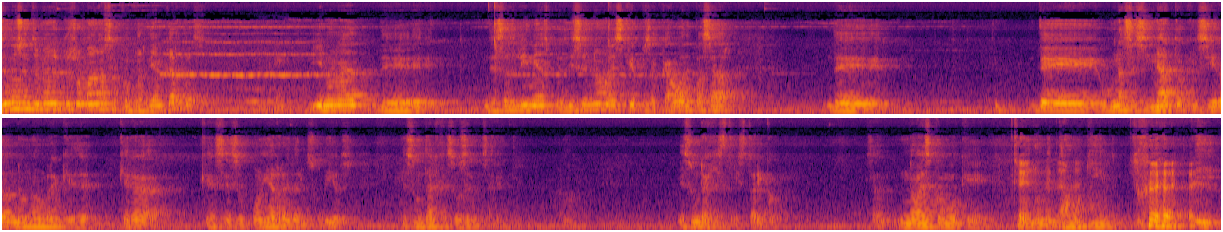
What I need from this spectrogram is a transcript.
de unos centuriones pues, romanos que compartían cartas. Y en una de, esas líneas pues dice, no, es que pues acabo de pasar de, de un asesinato que hicieron de un hombre que, que se suponía rey de los judíos. Es un tal Jesús de Nazaret. ¿no? Es un registro histórico. O sea, no es como que Sí. "Ay, lo metamos aquí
